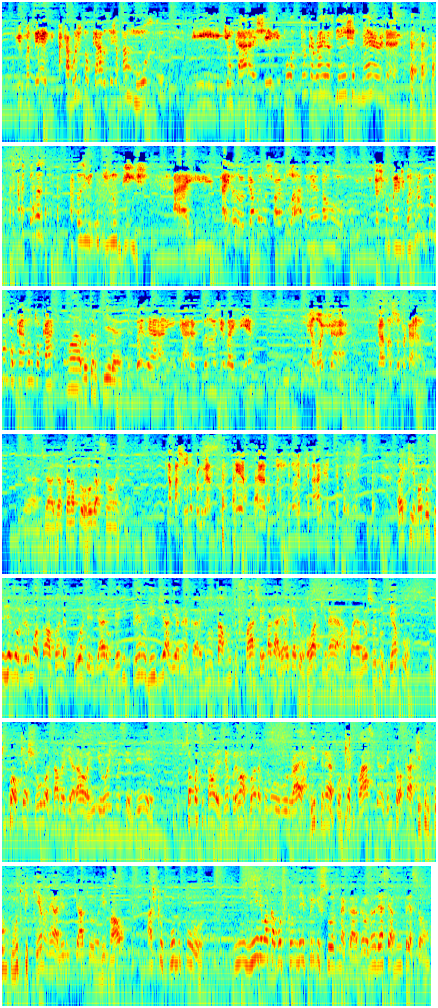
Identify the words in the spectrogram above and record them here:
você acabou de tocar, você já tá morto, e, e um cara chega e, pô, toca Ride of the Ancient Mariner. 14, 14 minutos no bis. Aí, aí o pior é quando você olha pro lado, né, tá o, o, os teus companheiros de banda, não, então vamos tocar, vamos tocar. Vamos lá, botando pilha, né, cara? Pois é, aí, cara, quando você vai ver, o, o relógio já, já avançou pra caramba. Já, já, já tá na prorrogação, né, cara? Já passou da prorrogação. É, é, tô limpando o estádio. Aqui, mas vocês resolveram montar uma banda cover de Iron Maiden em pleno Rio de Janeiro, né, cara? Que não tá muito fácil aí pra galera que é do rock, né, Rafael? Eu sou de um tempo em que qualquer show lotava geral aí, e hoje você vê. Só pra citar um exemplo, uma banda como o Raya Hip, né, porque é clássica, vem tocar aqui com um público muito pequeno, né, ali no Teatro Rival. Acho que o público, no mínimo, acabou ficando meio preguiçoso, né, cara? Pelo menos essa é a minha impressão.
